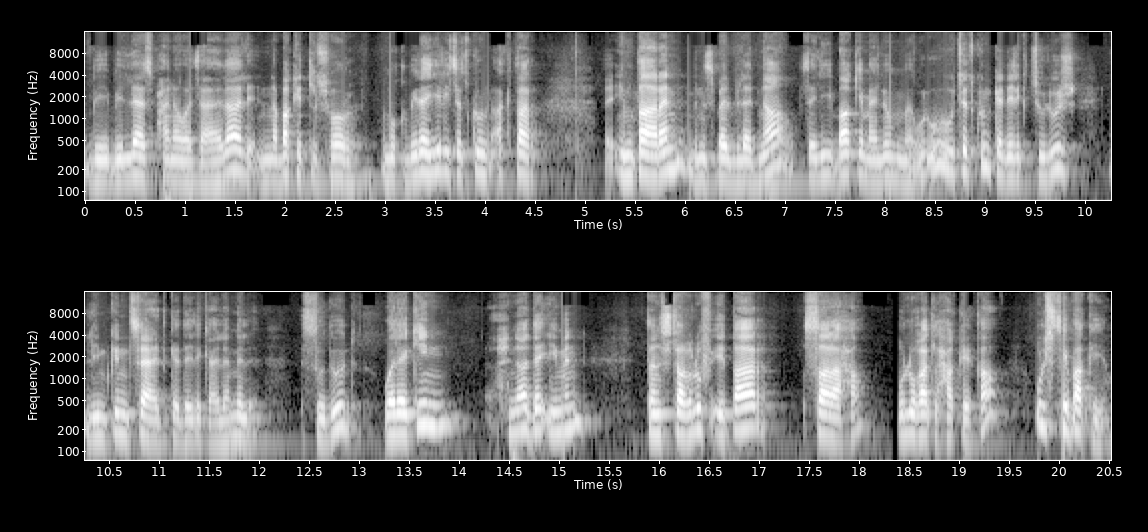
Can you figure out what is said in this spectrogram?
بالله سبحانه وتعالى لأن باقي ثلاث شهور المقبلة هي اللي تتكون أكثر امطارا بالنسبة لبلادنا. وبالتالي باقي معلوم وتتكون كذلك الثلوج اللي يمكن تساعد كذلك على ملء السدود. ولكن إحنا دائما تنشتغلوا في إطار الصراحة ولغه الحقيقة والاستباقية.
